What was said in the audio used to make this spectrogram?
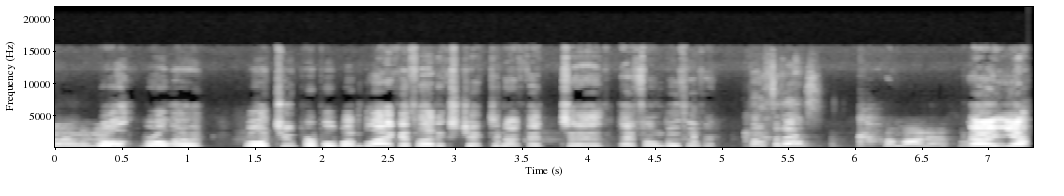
I don't know. Roll roll a roll a two purple, one black athletics check to knock that uh, that phone booth over. Both of us? Come on, Uh athletic. yeah.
